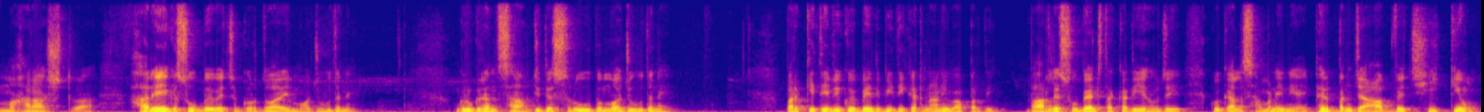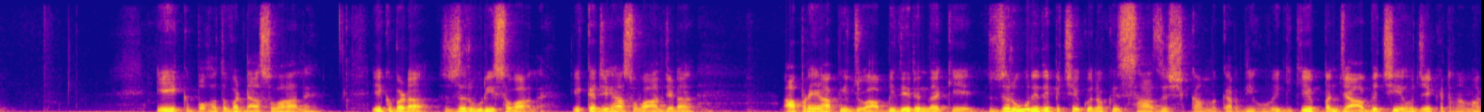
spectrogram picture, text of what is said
ਮਹਾਰਾਸ਼ਟਰ, ਹਰੇਕ ਸੂਬੇ ਵਿੱਚ ਗੁਰਦੁਆਰੇ ਮੌਜੂਦ ਨੇ, ਗੁਰੂ ਗ੍ਰੰਥ ਸਾਹਿਬ ਜੀ ਦੇ ਸਰੂਪ ਮੌਜੂਦ ਨੇ, ਪਰ ਕਿਤੇ ਵੀ ਕੋਈ ਬੇਦਬੀ ਦੀ ਘਟਨਾ ਨਹੀਂ ਵਾਪਰਦੀ। ਬਾਹਰਲੇ ਸੂਬਿਆਂ 'ਚ ਤਾਂ ਕਦੀ ਇਹੋ ਜਿਹੀ ਕੋਈ ਗੱਲ ਸਾਹਮਣੇ ਨਹੀਂ ਆਈ। ਫਿਰ ਪੰਜਾਬ ਵਿੱਚ ਹੀ ਕਿਉਂ? ਇਹ ਇੱਕ ਬਹੁਤ ਵੱਡਾ ਸਵਾਲ ਹੈ। ਇੱਕ ਬੜਾ ਜ਼ਰੂਰੀ ਸਵਾਲ ਹੈ। ਇੱਕ ਅਜਿਹਾ ਸਵਾਲ ਜਿਹੜਾ ਆਪਣੇ ਆਪ ਹੀ ਜਵਾਬ ਵੀ ਦੇ ਦਿੰਦਾ ਕਿ ਜ਼ਰੂਰ ਇਹਦੇ ਪਿੱਛੇ ਕੋਈ ਨਾ ਕੋਈ ਸਾਜ਼ਿਸ਼ ਕੰਮ ਕਰਦੀ ਹੋਵੇਗੀ ਕਿ ਪੰਜਾਬ ਵਿੱਚ ਹੀ ਇਹੋ ਜਿਹੀਆਂ ਘਟਨਾਵਾਂ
